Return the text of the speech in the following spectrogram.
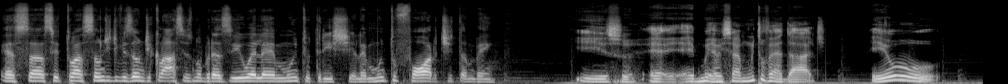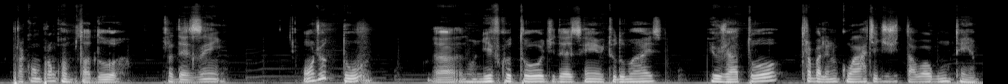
essa situação de divisão de classes no Brasil ela é muito triste, ela é muito forte também. Isso, é, é, é isso é muito verdade. Eu, para comprar um computador para desenho, onde eu tô, uh, no nível que eu tô de desenho e tudo mais, eu já tô trabalhando com arte digital há algum tempo,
